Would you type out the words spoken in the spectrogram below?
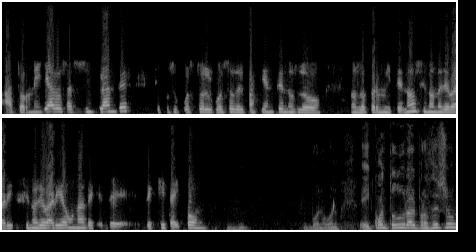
atornillados a esos implantes, si por supuesto el hueso del paciente nos lo nos lo permite, ¿no? Si no, llevaría, si no llevaría una de, de, quita y pon. Bueno, bueno. ¿Y cuánto dura el proceso?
